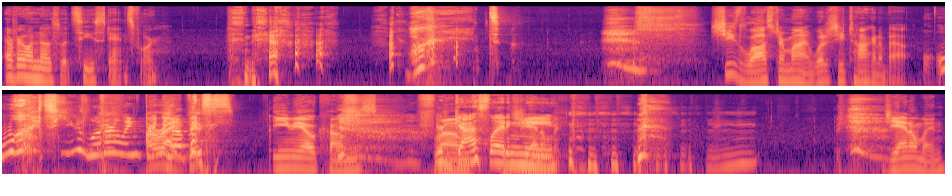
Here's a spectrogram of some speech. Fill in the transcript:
Everyone knows what C stands for. what? She's lost her mind. What is she talking about? What? You literally bring All it right, up. this email comes from You're gaslighting a me. gentleman- gentleman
